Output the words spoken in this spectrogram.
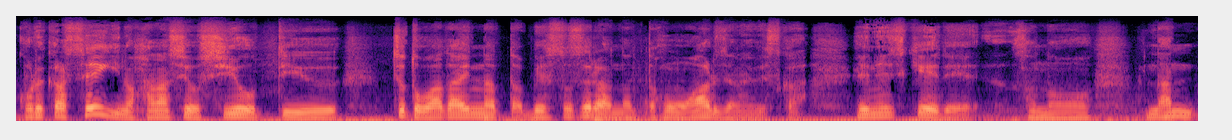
これから正義の話をしようっていう、ちょっと話題になったベストセラーになった本あるじゃないですか。NHK で、その、何、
